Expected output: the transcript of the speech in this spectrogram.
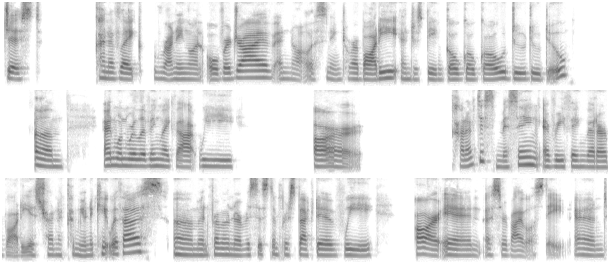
just kind of like running on overdrive and not listening to our body and just being go go go do do do. Um and when we're living like that we are kind of dismissing everything that our body is trying to communicate with us. Um, and from a nervous system perspective, we are in a survival state. And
